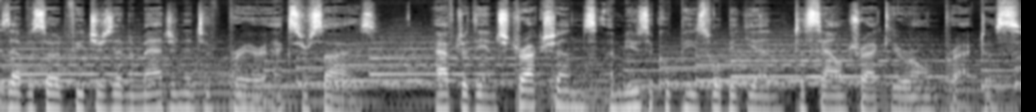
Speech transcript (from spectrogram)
Today's episode features an imaginative prayer exercise. After the instructions, a musical piece will begin to soundtrack your own practice.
